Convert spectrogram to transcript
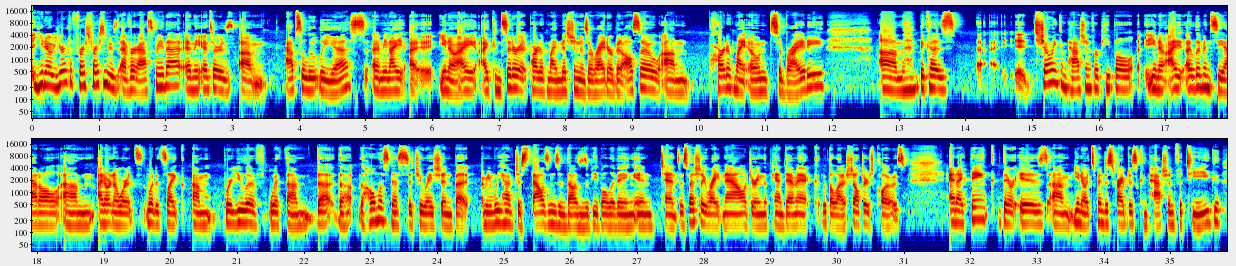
You know you're the first person who's ever asked me that and the answer is um, absolutely yes. I mean I, I, you know I, I consider it part of my mission as a writer but also um, part of my own sobriety um, because uh, it, showing compassion for people you know i, I live in seattle. Um, i don't know where it's what it's like um, where you live with um, the, the, the homelessness situation but i mean we have just thousands and thousands of people living in tents especially right now during the pandemic with a lot of shelters closed. And i think there is um, you know it's been described as compassion fatigue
